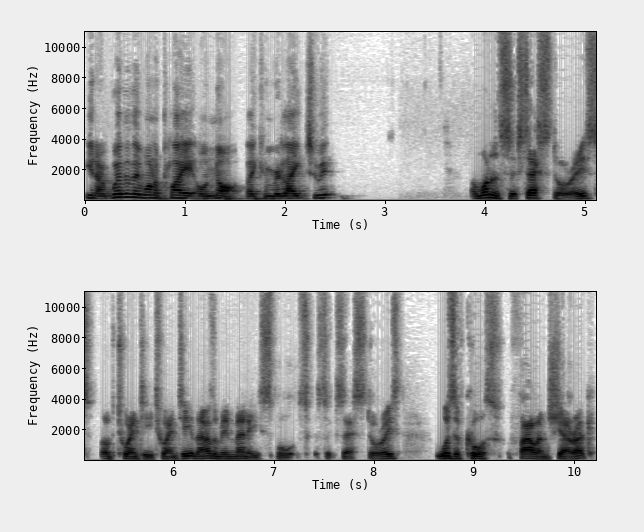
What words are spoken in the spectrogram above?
you know, whether they want to play it or not, they can relate to it. And one of the success stories of 2020, and there hasn't been many sports success stories, was of course Fallon Sherrock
